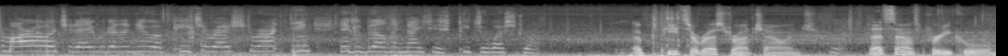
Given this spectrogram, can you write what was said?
tomorrow or today we're gonna do a pizza restaurant thing. You could build the nicest pizza restaurant. a pizza restaurant challenge. That sounds pretty cool.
